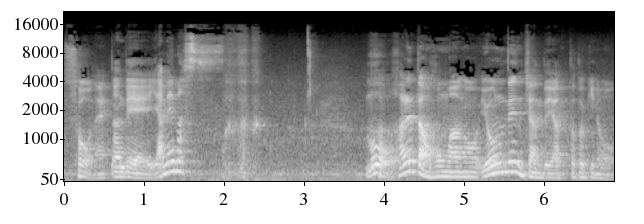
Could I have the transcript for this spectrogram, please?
そうね。なんでやめます。もう晴れたんほんまあの4連チャンでやった時の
